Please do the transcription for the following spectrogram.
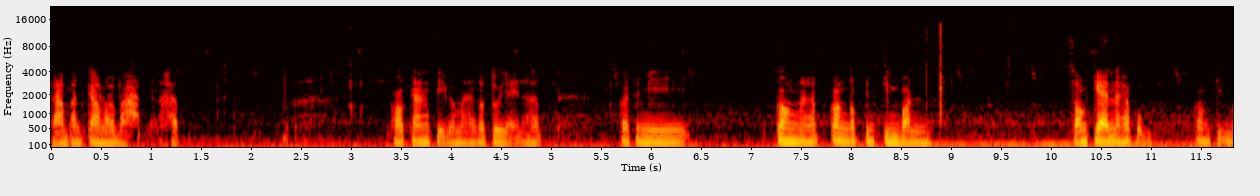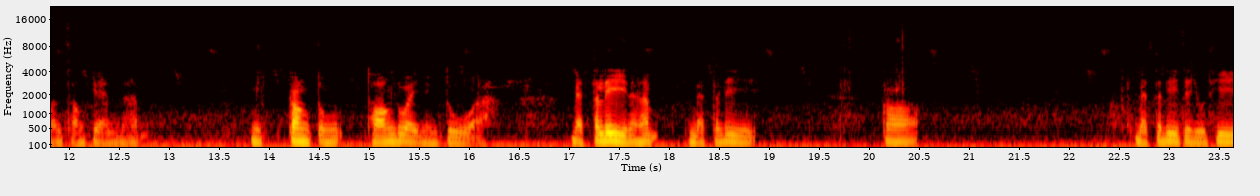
3,900บาทนะครับ พอกลางปีกออกมาก็ตัวใหญ่นะครับ ก็จะมีกล้องนะครับ กล้องก็เป็นกิมบอลสองแกนนะครับ ผมกล้องกิมบอลสองแกนนะครับ มีกล้องตรงท้องด้วยหนึ่งตัว แบตเตอรี่นะครับ แบตเตอรี่ ก็ แบตเตอรี่จะอยู่ที่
